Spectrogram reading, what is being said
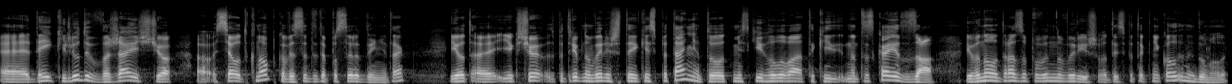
е, деякі люди вважають, що е, ось ця от кнопка, ви сидите посередині, так? І от е, якщо потрібно вирішити якесь питання, то от міський голова такий натискає за, і воно одразу повинно вирішуватись. Ви так ніколи не думали?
